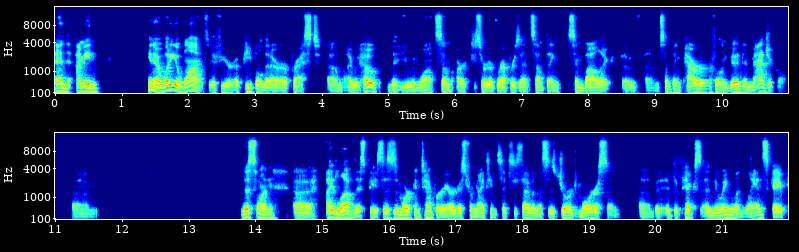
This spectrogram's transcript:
and I mean, you know, what do you want if you're a people that are oppressed? Um, I would hope that you would want some art to sort of represent something symbolic of um, something powerful and good and magical. Um, this one, uh, I love this piece. This is a more contemporary artist from 1967. This is George Morrison, uh, but it depicts a New England landscape.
